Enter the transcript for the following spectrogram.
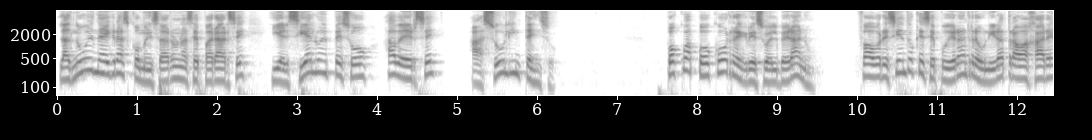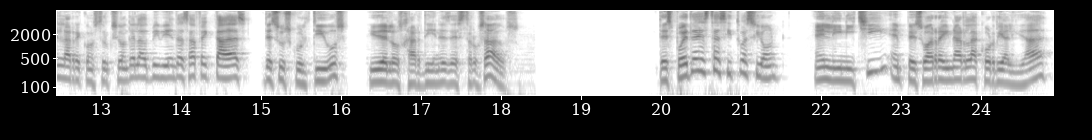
las nubes negras comenzaron a separarse y el cielo empezó a verse azul intenso. Poco a poco regresó el verano, favoreciendo que se pudieran reunir a trabajar en la reconstrucción de las viviendas afectadas, de sus cultivos y de los jardines destrozados. Después de esta situación, en Linichi empezó a reinar la cordialidad,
